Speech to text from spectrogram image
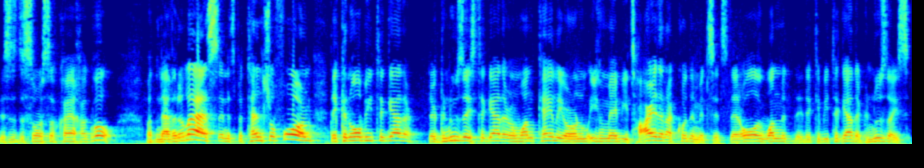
This is the source of kayach hagvul. But nevertheless, in its potential form, they can all be together. They're gnuzes together in one keli, or even maybe it's higher than akudim. It's, it's they're all one. They, they can be together. Gnuzes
